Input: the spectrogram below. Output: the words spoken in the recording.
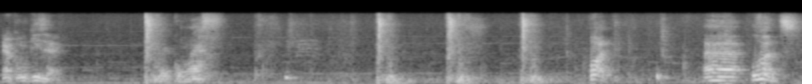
É como quiser. É com F. Olha, ah, levante-se.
